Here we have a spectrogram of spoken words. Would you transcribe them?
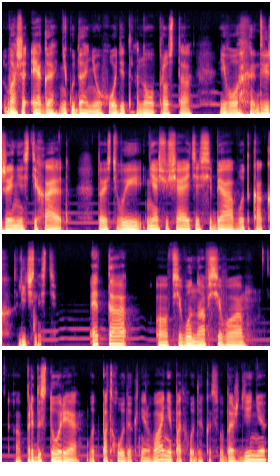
ваше эго никуда не уходит, оно просто, его движения стихают. То есть вы не ощущаете себя вот как личность. Это э, всего-навсего э, предыстория вот подхода к нирване, подхода к освобождению,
